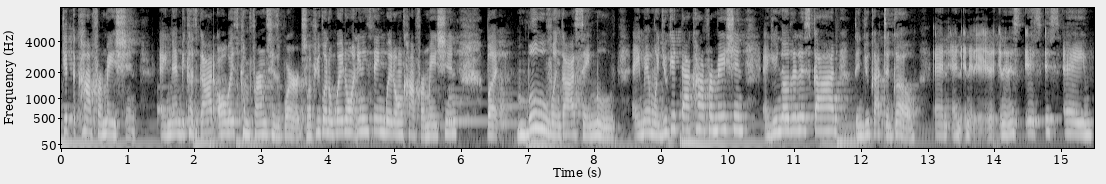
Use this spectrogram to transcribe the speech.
get the confirmation. Amen. Because God always confirms his word. So if you're going to wait on anything, wait on confirmation, but move when God say move. Amen. When you get that confirmation and you know that it's God, then you got to go. And, and, and, and it's, it's, it's a,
